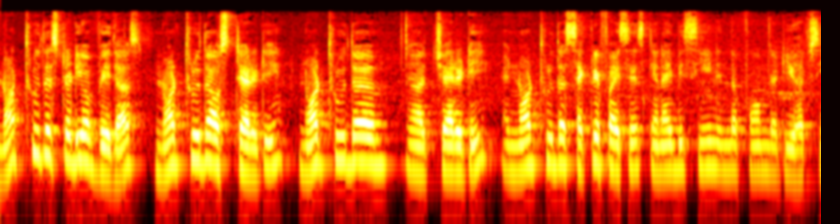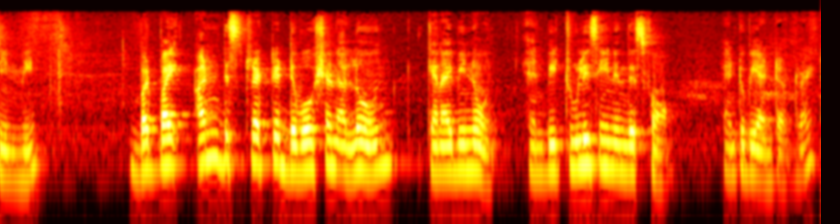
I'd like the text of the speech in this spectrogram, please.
not through the study of Vedas, not through the austerity, not through the uh, charity, and not through the sacrifices can I be seen in the form that you have seen me, but by undistracted devotion alone can I be known and be truly seen in this form and to be entered, right?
